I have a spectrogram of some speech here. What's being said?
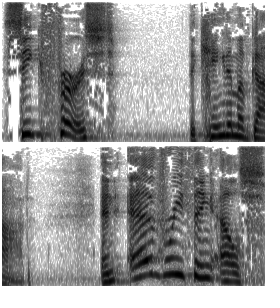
seek first the kingdom of God, and everything else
